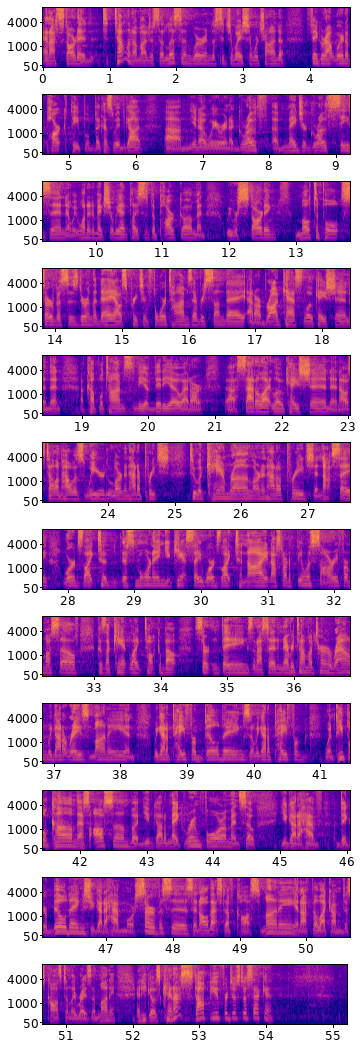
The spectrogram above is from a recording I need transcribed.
and I started telling him, I just said, listen, we're in a situation, we're trying to figure out where to park people because we've got, um, you know, we were in a growth, a major growth season, and we wanted to make sure we had places to park them. And we were starting multiple services during the day. I was preaching four times every Sunday at our broadcast location, and then a couple times via video at our uh, satellite location. And I was telling him how it was weird learning how to preach to a camera, learning how to preach and not say words like to this morning. You can't say words like tonight. And I started feeling sorry for myself because I can't like talk about certain things. And I said, and every time I turn around, we got to raise money and we got to pay for buildings and we got to pay for when people come, that's awesome, but you've got to make room for them. And so you got to have bigger buildings, you got to have more services, and all that stuff costs money. And I feel like I'm just constantly raising money. And he goes, Can I stop you for just a second?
